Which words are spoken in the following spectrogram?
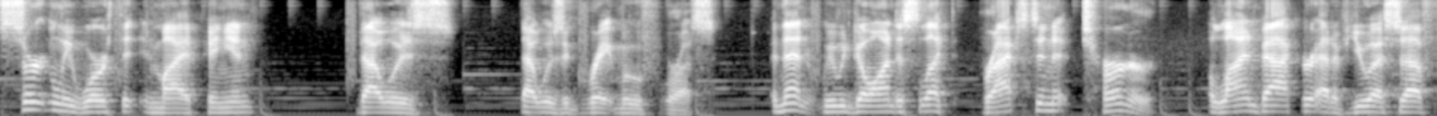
certainly worth it in my opinion. That was that was a great move for us. And then we would go on to select Braxton Turner, a linebacker out of USF.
